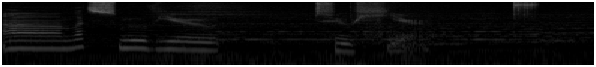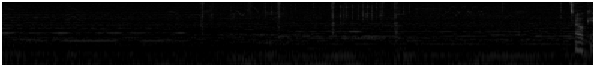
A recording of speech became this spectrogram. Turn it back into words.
Um, let's move you to here. Okay,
